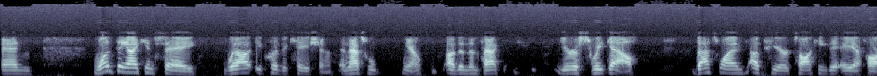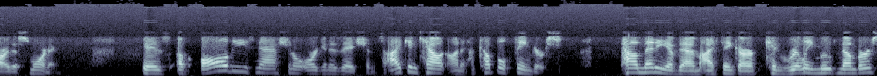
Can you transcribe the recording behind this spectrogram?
And one thing I can say without equivocation, and that's, you know, other than the fact you're a sweet gal, that's why I'm up here talking to AFR this morning, is of all these national organizations, I can count on a couple fingers how many of them I think are can really move numbers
